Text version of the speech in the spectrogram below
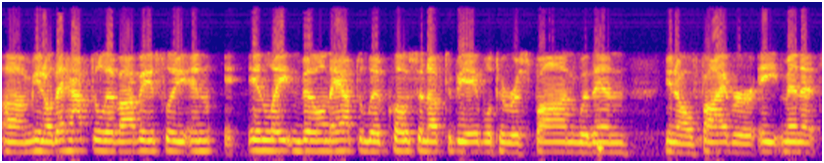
Um, you know, they have to live obviously in in Laytonville, and they have to live close enough to be able to respond within you know five or eight minutes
